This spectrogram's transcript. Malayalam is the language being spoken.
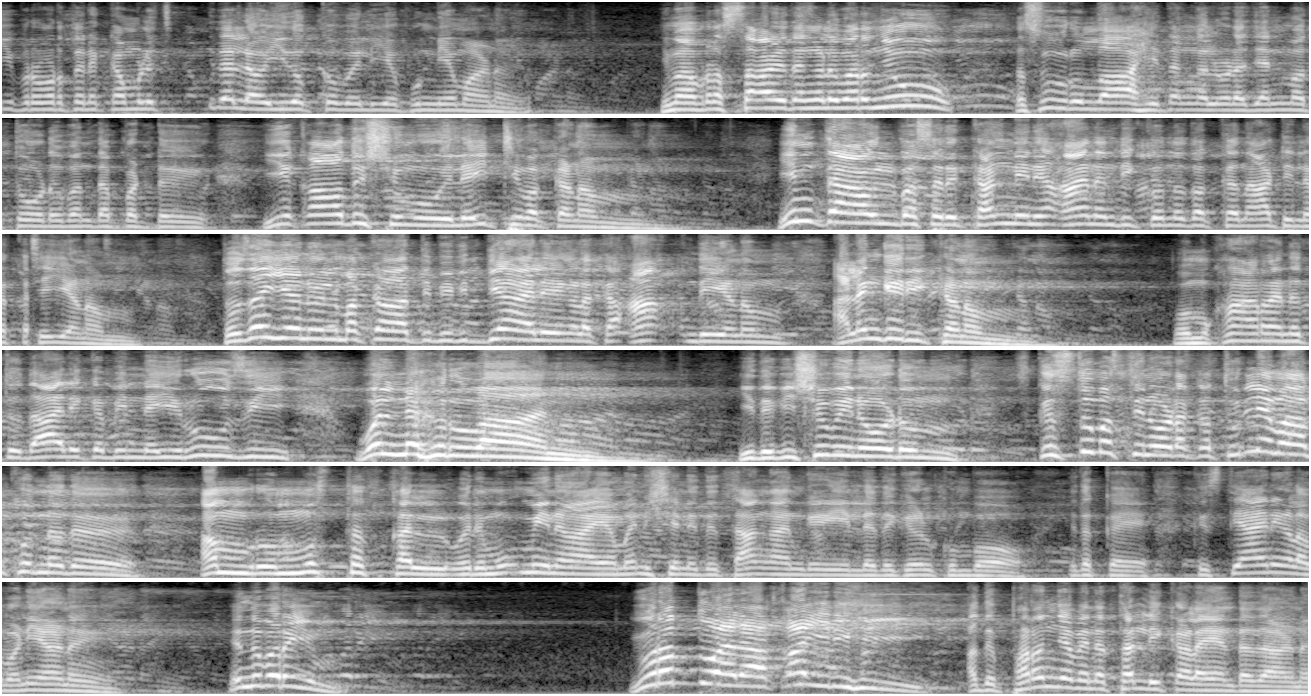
ഈ പ്രവർത്തനം കമ്മിളി ഇതല്ലോ ഇതൊക്കെ വലിയ പുണ്യമാണ്. ഇമാം റസാഴ് തങ്ങൾ പറഞ്ഞു റസൂറുല്ലാഹി തങ്ങളുടെ ജന്മത്തോട് ബന്ധപ്പെട്ട് ഈ കാതുഷുമു ലൈറ്റ് വെക്കണം. ഇംതാഉൽ ബസർ കണ്ണിന് ആനന്ദിക്കുന്നതൊക്കെ നാട്ടിലൊക്കെ ചെയ്യണം. തുസയ്യനുൽ മക്കാത്തിബി വിദ്യാലയങ്ങളൊക്കെ എന്ത് ചെയ്യണം? അലങ്കരിക്കണം. ഇത് വിഷുവിനോടും ക്രിസ്തുമസിനോടൊക്കെ തുല്യമാക്കുന്നത് അമ്രു മുസ്തഖൽ ഒരു മുഅ്മിനായ മനുഷ്യന് ഇത് താങ്ങാൻ കഴിയില്ല ഇത് കേൾക്കുമ്പോ. ഇതൊക്കെ ക്രിസ്ത്യാനികളെ പണിയാണ്. എന്ന് പറയും. അത് പറഞ്ഞവനെ തള്ളിക്കളയേണ്ടതാണ്.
